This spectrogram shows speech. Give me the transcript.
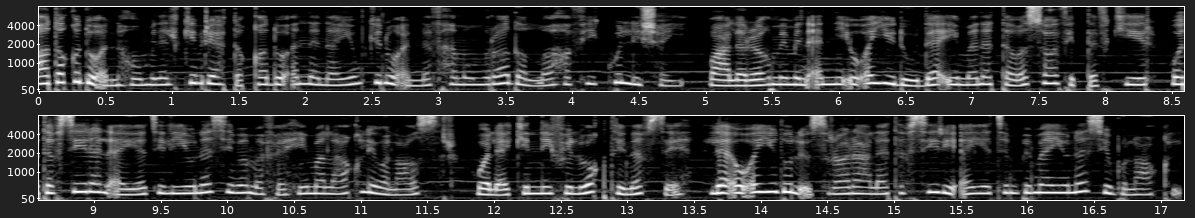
أعتقد أنه من الكبر اعتقاد أننا يمكن أن نفهم مراد الله في كل شيء، وعلى الرغم من أني أؤيد دائما التوسع في التفكير وتفسير الآيات ليناسب مفاهيم العقل والعصر، ولكني في الوقت نفسه لا أؤيد الإصرار على تفسير آية بما يناسب العقل.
